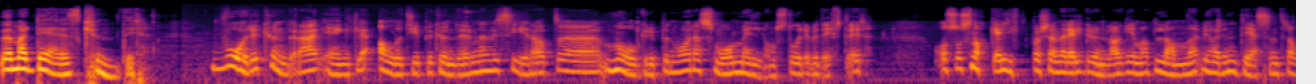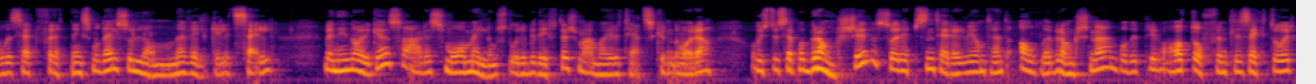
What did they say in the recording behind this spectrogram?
Hvem er deres kunder? Våre kunder er egentlig alle typer kunder, men vi sier at eh, målgruppen vår er små og mellomstore bedrifter. Og så snakker jeg litt på generelt grunnlag i og med at landet, vi har en desentralisert forretningsmodell, så landene velger litt selv. Men i Norge så er det små og mellomstore bedrifter som er majoritetskundene våre. Og hvis du ser på bransjer, så representerer vi omtrent alle bransjene. Både privat offentlig sektor,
